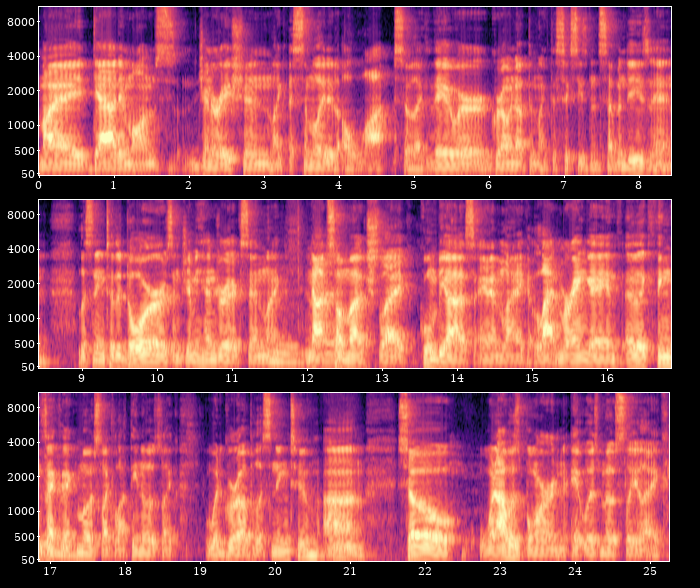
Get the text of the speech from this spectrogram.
my dad and mom's generation like assimilated a lot. So like they were growing up in like the 60s and 70s and listening to the Doors and Jimi Hendrix and like not so much like cumbias and like Latin merengue and uh, like things like like most like Latinos like would grow up listening to. Um, so when I was born, it was mostly like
